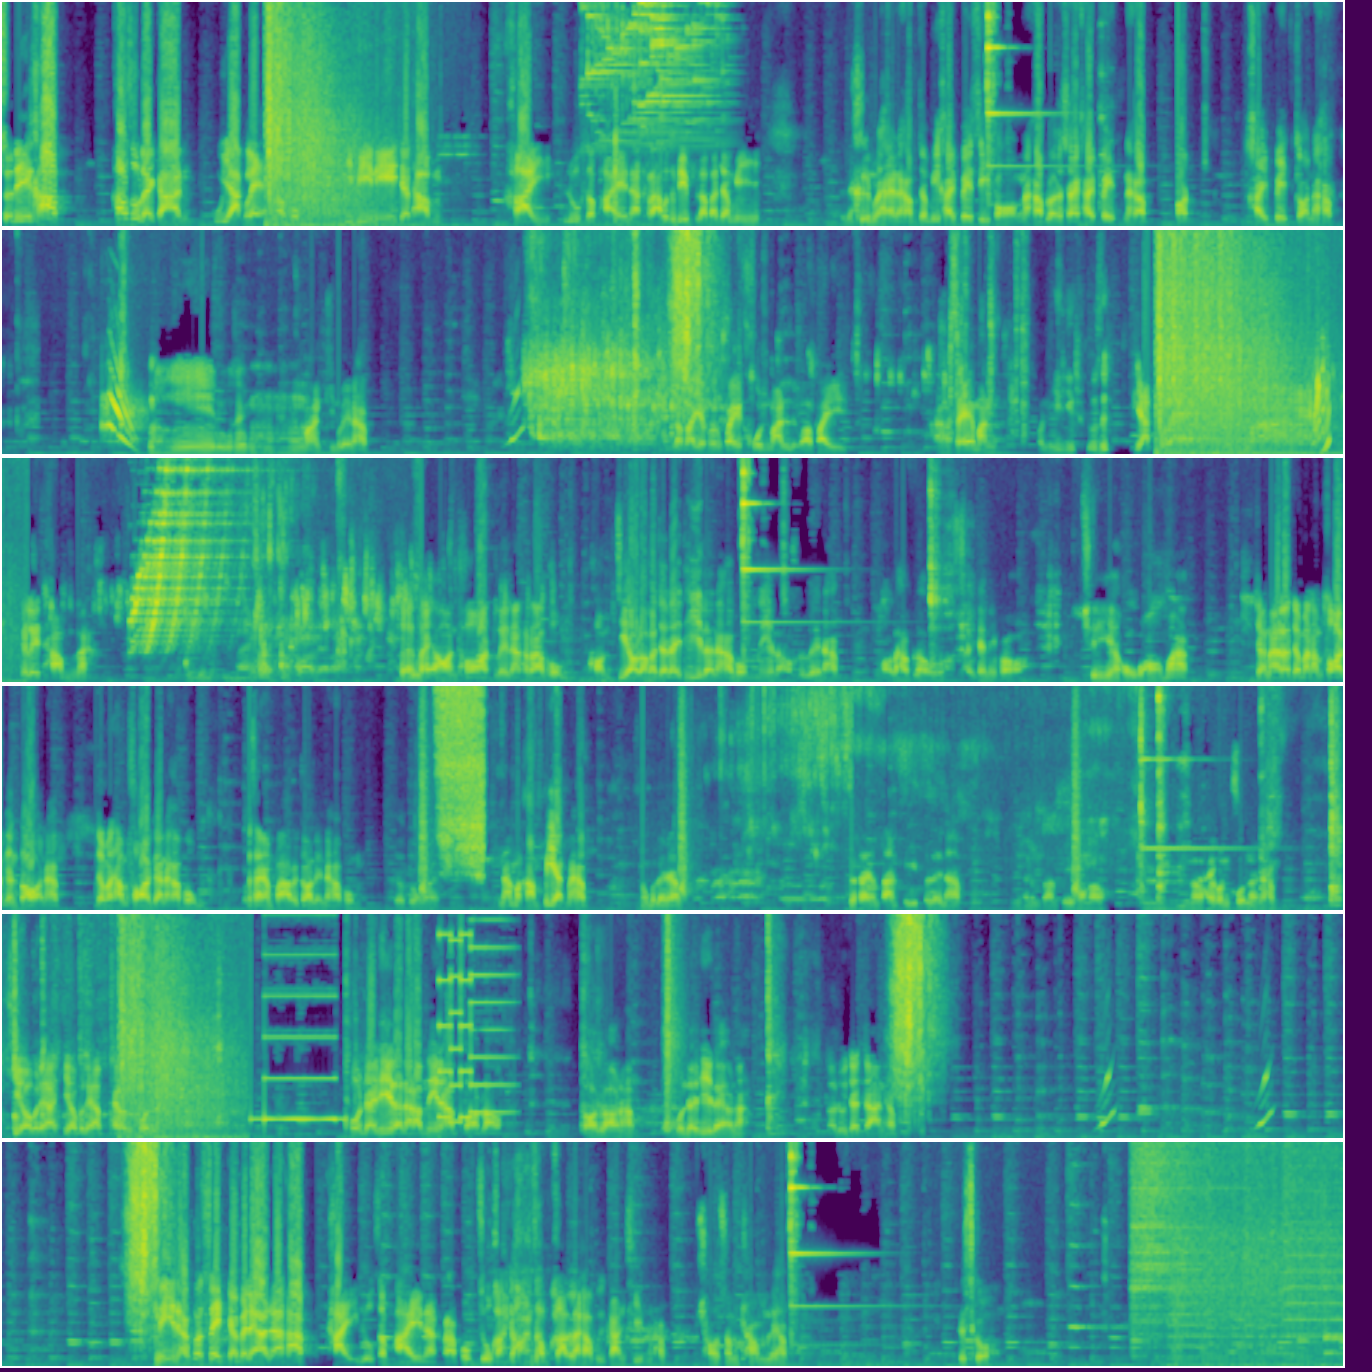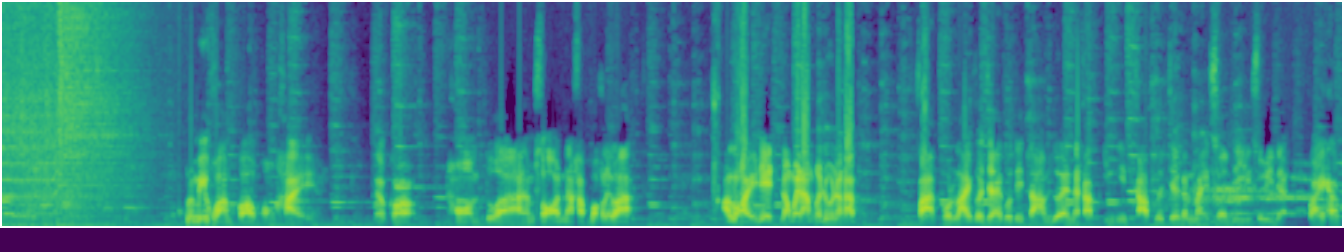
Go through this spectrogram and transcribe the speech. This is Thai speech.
สวัสดีครับ เข้าสู่รายการกูอยากแหลกครับผม EP นี้จะทำไข่ลูกสะพ้ยนะครับวัตถุดิบเราก็จะมีจะขึ้นไว้ให้นะครับ จะมีไข่เป็ดสีฟองนะครับ เราจะใช้ไข่เป็ดนะครับทอดไข่เป็ดก่อนนะครับนี่ดูสิมากินเลยนะครับ แล้วก็อย่าเพิ่งไปคนมันหรือว่าไปอ่าแซะมัน วันนี้รู้สึกอยากแหลกมาก็เลยทำนะ ใช้ไฟอ่อนทอดเลยนะครับ ผมหอมเจียวเราก็จะได้ที่แล้วนะครับ ผมนี่เราเอาขึ้นเลยนะครับพอแล้วครับเราใช้แค่นี้พอชีโอ้หอมมาก จากนั้นเราจะมาทำซอสกันต่อนะครับ จะมาทำซอสกันนะครับ ผมใส่น้ำปลาไปก่อนเลยนะครับ ผมเดี๋ยวตรงไว้น้ำมะขามเปียกนะครับลงไปเลยนะครับ จะใส่น้ำตาลปี๊บไปเลยนะครับนี่คือน้ำตาลปี๊บของเราอืมเราให้ข้นๆหน่อยนะครับเคี่ยวไปเลยครับเคี่ยวไปเลยครับให้ข้นๆ คนได้ที่แล้วนะครับนี่นะครับซอสเราตอนเรานะครับ คนได้ที่แล้วนะ เราดูจัดจานครับนี่นะครับก็เสร็จกันไปแล้วนะครับ ไข่ลูกสะพ้ยนะครับ ผมสู่ขั้นตอนสำคัญแล้วครับ คือการชิมครับช้อนช้ำๆเลยครับ let's go มันมีความกรอบของไข่ แล้วก็หอมตัวน้ำซอสนะครับ บอกเลยว่า อร่อยเด็ดลองไปทำกันดูนะครับ ฝากกดไลค์กดแชร์กดติดตามด้วยนะครับอินอิทครับไว้เจอกันใหม่สวัสดีสวัสดีเดดไปครับ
